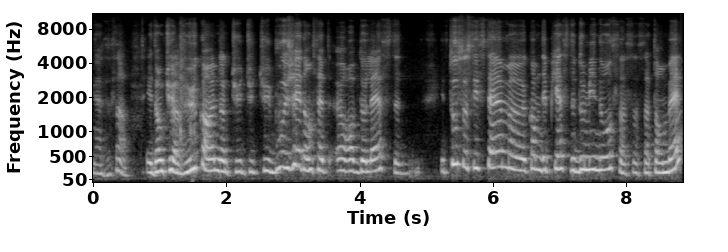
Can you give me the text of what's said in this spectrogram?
c'est ça. Et donc tu as vu quand même, donc tu, tu, tu bougeais dans cette Europe de l'Est, et tout ce système, euh, comme des pièces de domino, ça, ça tombait.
